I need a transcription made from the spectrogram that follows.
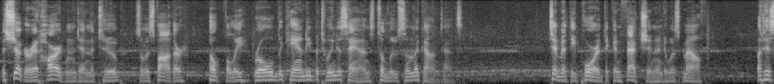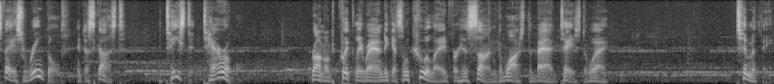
The sugar had hardened in the tube, so his father helpfully rolled the candy between his hands to loosen the contents. Timothy poured the confection into his mouth, but his face wrinkled in disgust. It tasted terrible. Ronald quickly ran to get some Kool-Aid for his son to wash the bad taste away. Timothy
